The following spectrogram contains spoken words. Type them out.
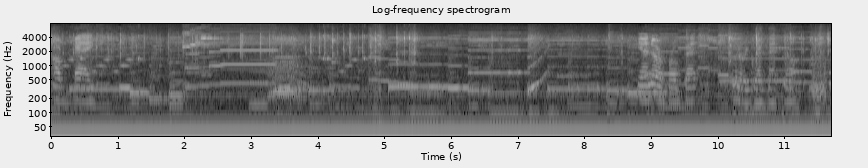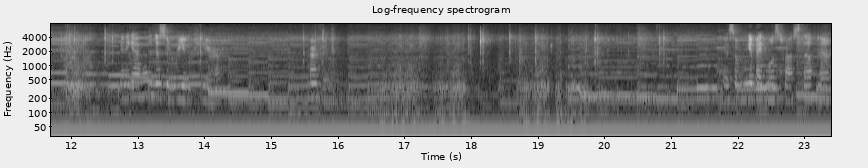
Our bag. Yeah, I know I broke that. I'm gonna regret that though. Then again, this to reappear. Perfect. Okay, so we can get back most of our stuff now.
